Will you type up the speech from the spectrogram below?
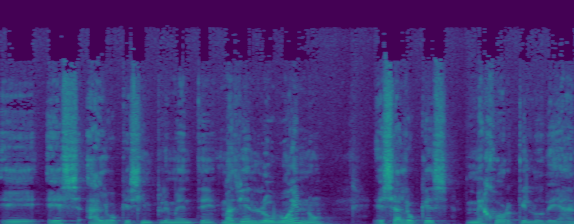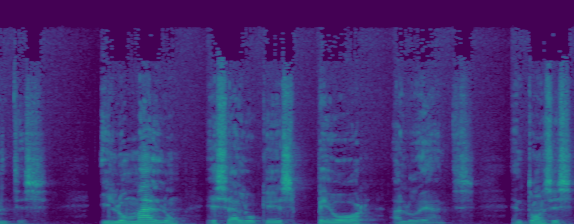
eh, es algo que simplemente, más bien lo bueno es algo que es mejor que lo de antes. Y lo malo es algo que es peor a lo de antes. Entonces,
